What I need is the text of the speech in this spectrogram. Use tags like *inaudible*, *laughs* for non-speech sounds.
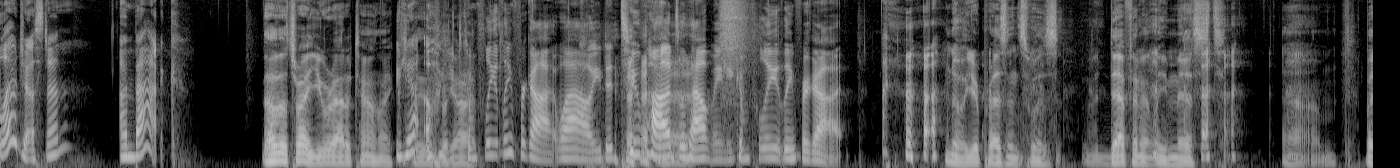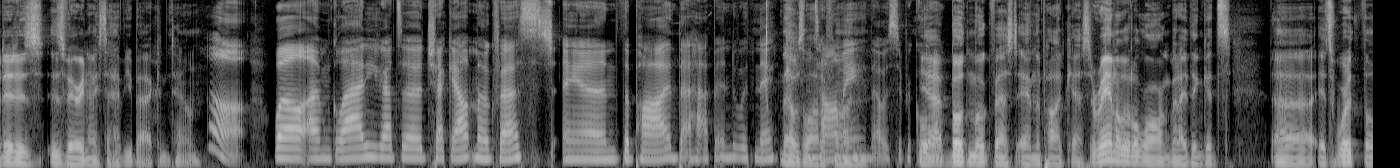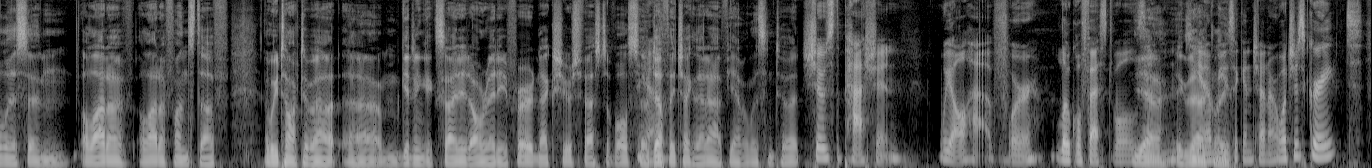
Hello, Justin. I'm back. Oh, that's right. You were out of town. I Yeah, completely oh, you forgot. completely forgot. Wow, you did two pods without me. and You completely forgot. *laughs* no, your presence was definitely missed. Um, but it is is very nice to have you back in town. Oh, well, I'm glad you got to check out Moogfest and the pod that happened with Nick. That was a and lot of Tommy. fun. That was super cool. Yeah, both Moogfest and the podcast. It ran a little long, but I think it's uh, it's worth the listen. A lot of a lot of fun stuff that we talked about. Um, getting excited already for next year's festival. So Yeah. definitely check that out if you haven't listened to it. Shows the passion we all have for local festivals. Yeah, and, You know, exactly. music in general, which is great.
